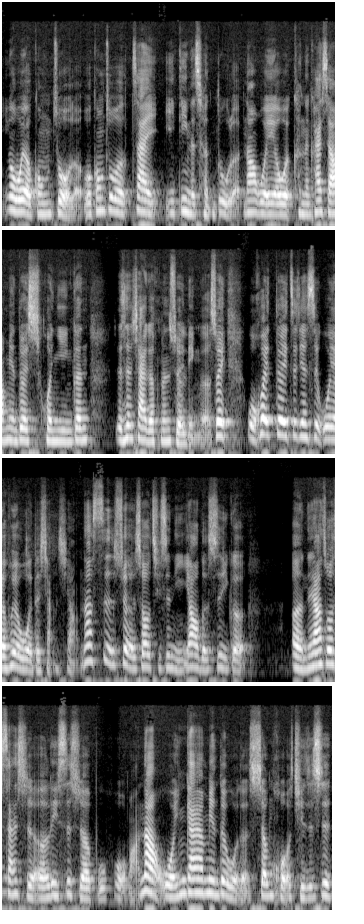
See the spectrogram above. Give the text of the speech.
因为我有工作了，我工作在一定的程度了，然后我也有可能开始要面对婚姻跟人生下一个分水岭了，所以我会对这件事我也会有我的想象。那四十岁的时候，其实你要的是一个，呃，人家说三十而立，四十而不惑嘛。那我应该要面对我的生活，其实是。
